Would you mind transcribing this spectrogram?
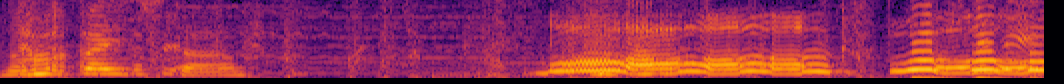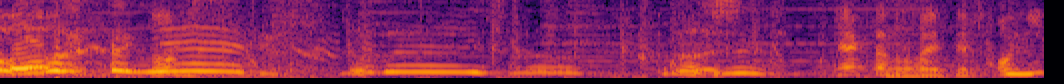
No Dobra, wejdź to- tam. O, no. Proszę. Jak tam O. twoje pierwsze... O nie!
